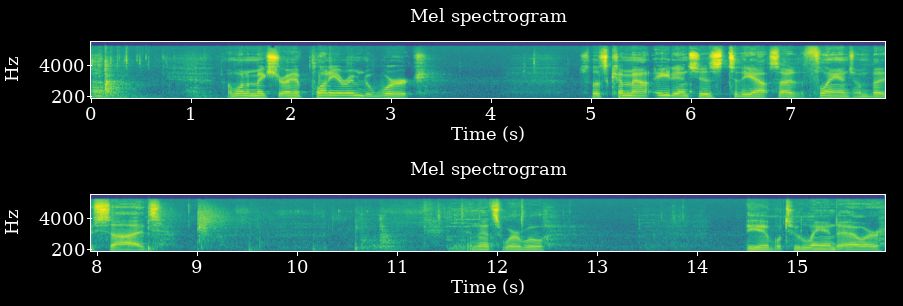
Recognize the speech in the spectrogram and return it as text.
I want to make sure I have plenty of room to work. So let's come out eight inches to the outside of the flange on both sides. And that's where we'll be able to land our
